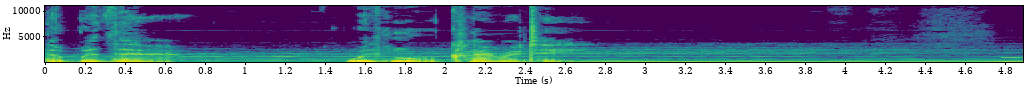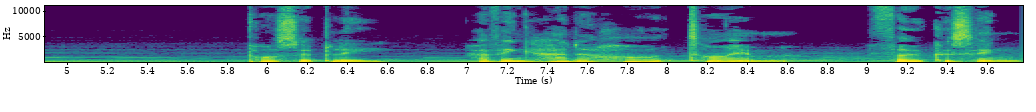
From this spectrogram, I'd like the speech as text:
that were there with more clarity. Possibly having had a hard time focusing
